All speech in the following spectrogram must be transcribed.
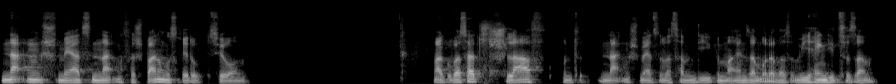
Nackenschmerzen, Nackenverspannungsreduktion. Marco, was hat Schlaf und Nackenschmerzen, was haben die gemeinsam oder was, wie hängen die zusammen?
